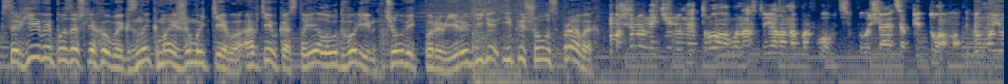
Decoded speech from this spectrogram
Сергієвий позашляховик зник майже миттєво. Автівка стояла у дворі. Чоловік перевірив її і пішов у справах. Машину неділю не трогав, вона стояла на парковці, виходить, під домом. Думаю,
